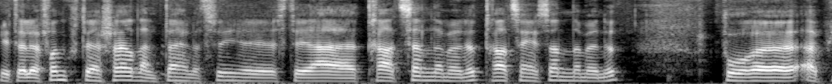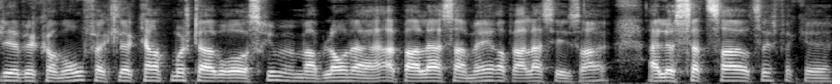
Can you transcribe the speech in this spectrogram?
Les téléphones coûtaient cher dans le temps, là, tu sais. euh, C'était à 30 cents la minute, 35 cents la minute pour euh, appeler avec Bécomo. Fait que là, quand moi j'étais à la brasserie, ma blonde a, parlé à sa mère, a parlé à ses sœurs. Elle a sept sœurs, tu sais, fait que elle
